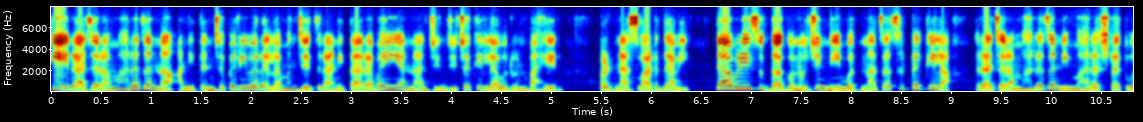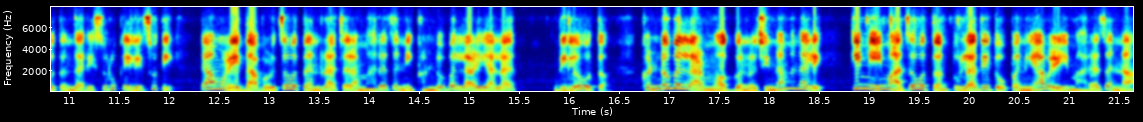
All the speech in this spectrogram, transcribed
की राजाराम महाराजांना आणि त्यांच्या परिवाराला म्हणजेच राणी ताराबाई यांना जिंजीच्या किल्ल्यावरून बाहेर पडण्यास वाट द्यावी. त्यावेळी सुद्धा गणोजींनी वतनाचा हट्ट केला. राजाराम महाराजांनी महाराष्ट्रात वतनदारी सुरू केलीच होती. त्यामुळे दाभोळचं वतन राजाराम महाराजांनी खंडोबल्लाळ याला दिलं होतं. खंडोबल्लाळ मग गणोजींना म्हणाले की मी माझं वतन तुला देतो पण यावेळी महाराजांना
